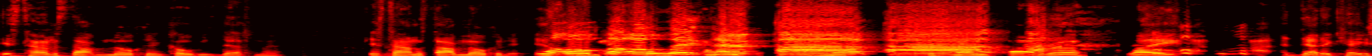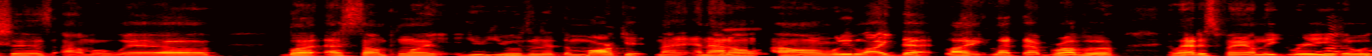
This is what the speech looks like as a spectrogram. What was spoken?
It's time to stop milking Kobe's death, man. It's time to stop milking it. It's, Uh oh, uh oh, wait. It's Ah, time to stop, bro. Like I, dedications, I'm aware of, but at some point you're using it to market, man. And I don't, I don't really like that. Like, let that brother and let his family grieve. It was,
